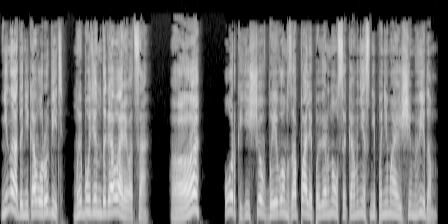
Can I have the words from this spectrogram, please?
Не надо никого рубить! Мы будем договариваться!» «А?» Орк еще в боевом запале повернулся ко мне с непонимающим видом.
